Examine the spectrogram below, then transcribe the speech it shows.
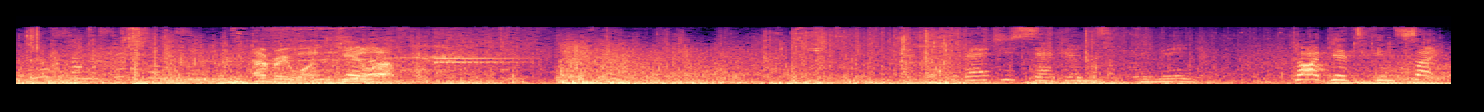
use some assistance. Everyone, heal up. 30 seconds remaining. Targets in sight.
